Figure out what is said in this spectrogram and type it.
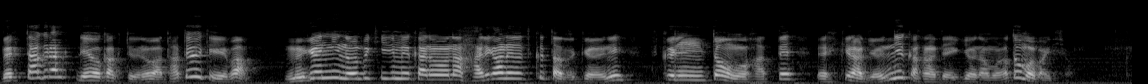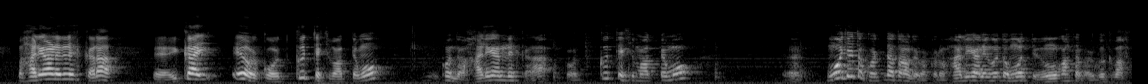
ベクターグラフで絵を描くというのは、例えて言えば、無限に伸び縮み可能な針金で作った図形にスクリーントーンを貼って、え好きな順に重ねていくようなものだと思えばいいでしょう。針金ですから、え一回絵をこう作ってしまっても、今度は針金ですから、こう作ってしまっても、うん、もうちょっとこっちだと思えば、この針金ごと持って動かせば動きます。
